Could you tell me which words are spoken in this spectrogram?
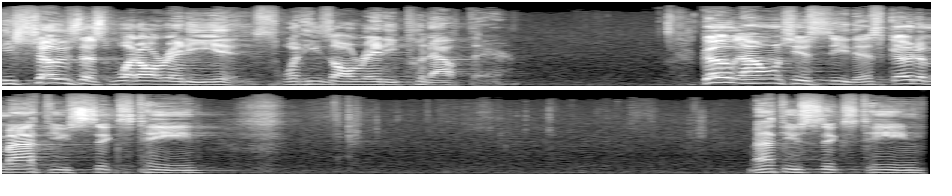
He shows us what already is, what He's already put out there. Go, I want you to see this. Go to Matthew 16. Matthew 16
